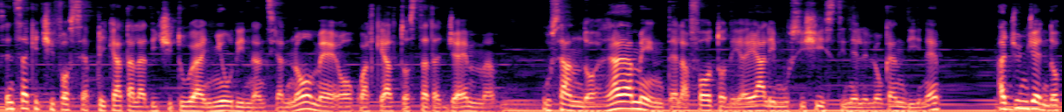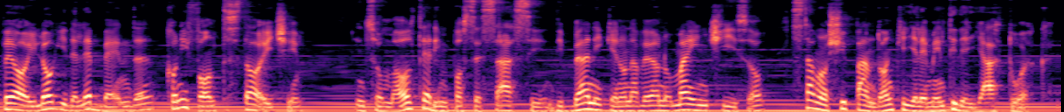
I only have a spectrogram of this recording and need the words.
senza che ci fosse applicata la dicitura nude innanzi al nome o qualche altro stratagemma, usando raramente la foto dei reali musicisti nelle locandine, aggiungendo però i loghi delle band con i font storici. Insomma, oltre ad impossessarsi di brani che non avevano mai inciso, stavano shippando anche gli elementi degli artwork,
